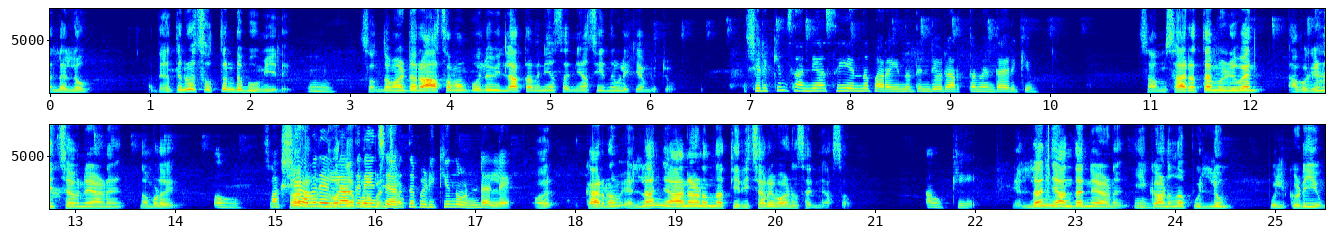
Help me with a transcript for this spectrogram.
അല്ലല്ലോ. അദ്ദേഹത്തിന് ഒരു സ്വത്തുണ്ട് ഭൂമിയിൽ. സ്വന്തമായിട്ട് ഒരു ആശ്രമം പോലും ഇല്ലാത്തവനെ സന്യാസി എന്ന് വിളിക്കാൻ പറ്റുമോ? ശരിക്കും സന്യാസി എന്ന് പറയുന്നതിന്റെ ഒരു അർത്ഥം എന്തായിരിക്കും? സംസാരത്തെ മുഴുവൻ അവഗണിച്ചവനെയാണ് നമ്മൾ ഓ പക്ഷെ അവൻ എല്ലാത്തിനെയും ചേർത്ത് പിടിക്കുന്നുണ്ടല്ലേ? കാരണം എല്ലാം ഞാനാണെന്ന തിരിച്ചറിവാണ് സന്യാസം. ഓക്കെ. എല്ലാം ഞാൻ തന്നെയാണ്. ഈ കാണുന്ന പുല്ലും പുൽക്കൊടിയും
